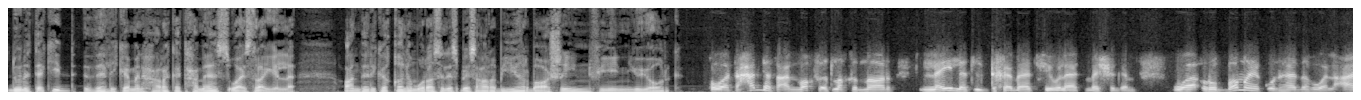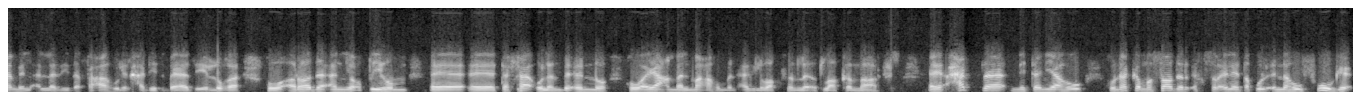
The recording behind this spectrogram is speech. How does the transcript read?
دون تأكيد ذلك من حركة حماس وإسرائيل. عن ذلك قال مراسل SBS عربي 24 في نيويورك. هو تحدث عن وقف إطلاق النار ليلة الانتخابات في ولاية ميشيغان وربما يكون هذا هو العامل الذي دفعه للحديث بهذه اللغة. هو أراد أن يعطيهم تفاؤلا بأنه هو يعمل معهم من أجل وقف لإطلاق النار. حتى نتنياهو هناك مصادر إسرائيلية تقول إنه فوجئ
